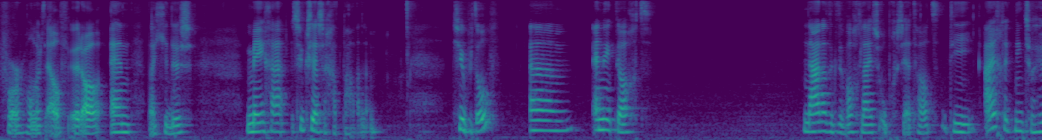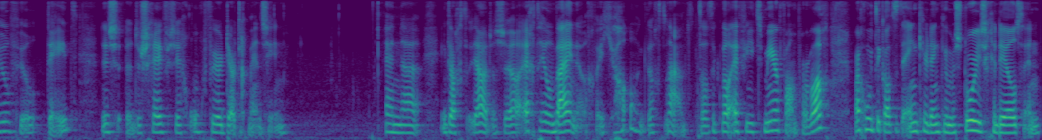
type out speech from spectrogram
voor 111 euro. En dat je dus mega successen gaat behalen. Super tof. Ehm, en ik dacht, nadat ik de wachtlijst opgezet had, die eigenlijk niet zo heel veel deed. Dus uh, er schreven zich ongeveer 30 mensen in. En uh, ik dacht, ja, dat is wel echt heel weinig, weet je wel. Ik dacht, nou, dat had ik wel even iets meer van verwacht. Maar goed, ik had het één keer denk ik in mijn stories gedeeld en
